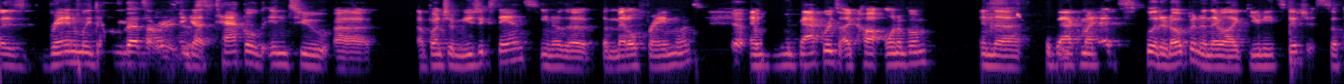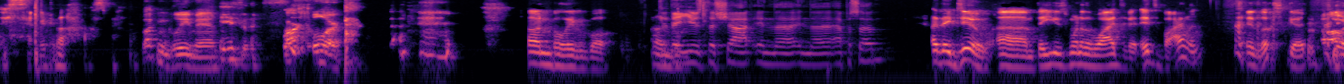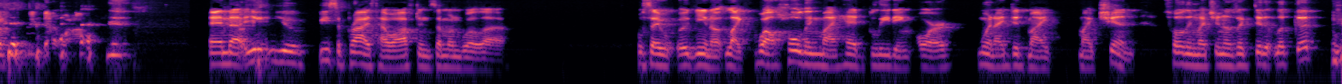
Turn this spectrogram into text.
I was randomly done That's outrageous. and got tackled into uh, a bunch of music stands. You know, the the metal frame ones. Yeah. And when we went backwards, I caught one of them in the, the back of my head, split it open, and they were like, "You need stitches." So they sent me to the hospital. Fucking Glee, man. Jesus. Hardcore. Unbelievable. Did they use the shot in the in the episode? Uh, They do. Um, they use one of the wides of it. It's violent. It looks good. Oh, I would have picked that one up. And uh, you you be surprised how often someone will uh, will say you know like while holding my head bleeding or when I did my my chin, I was holding my chin. I was like, did it look good? I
